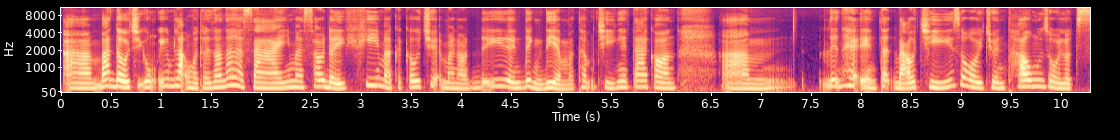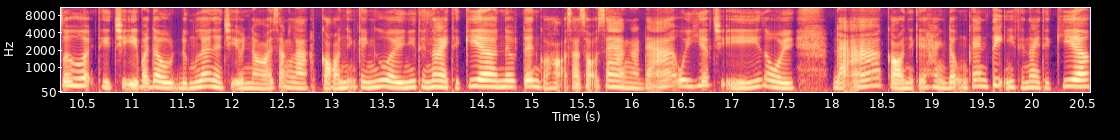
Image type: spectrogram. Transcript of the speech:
à, ban đầu chị cũng im lặng một thời gian rất là dài nhưng mà sau đấy khi mà cái câu chuyện mà nó đi đến đỉnh điểm mà thậm chí người ta còn à, liên hệ đến tận báo chí rồi truyền thông rồi luật sư ấy thì chị bắt đầu đứng lên là chị nói rằng là có những cái người như thế này thế kia nêu tên của họ ra rõ ràng là đã uy hiếp chị ý rồi đã có những cái hành động ghen tị như thế này thế kia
